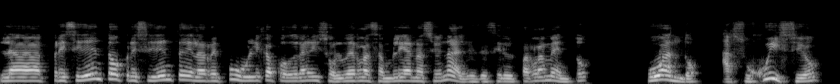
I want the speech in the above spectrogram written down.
la presidenta o presidente de la República podrá disolver la Asamblea Nacional, es decir, el Parlamento, cuando, a su juicio,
